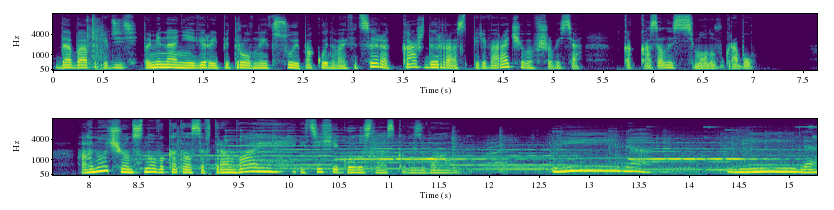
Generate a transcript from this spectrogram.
дабы определить поминание Веры Петровны в суе покойного офицера, каждый раз переворачивавшегося, как казалось Симону в гробу. А ночью он снова катался в трамвае, и тихий голос ласково звал. Лиля, Лиля.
